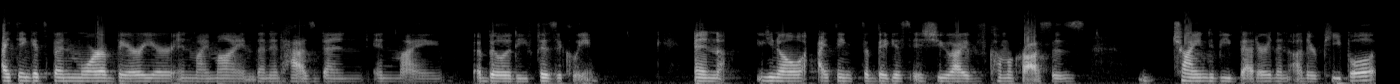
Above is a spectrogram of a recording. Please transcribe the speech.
I think it's been more a barrier in my mind than it has been in my ability physically. And you know, I think the biggest issue I've come across is trying to be better than other people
